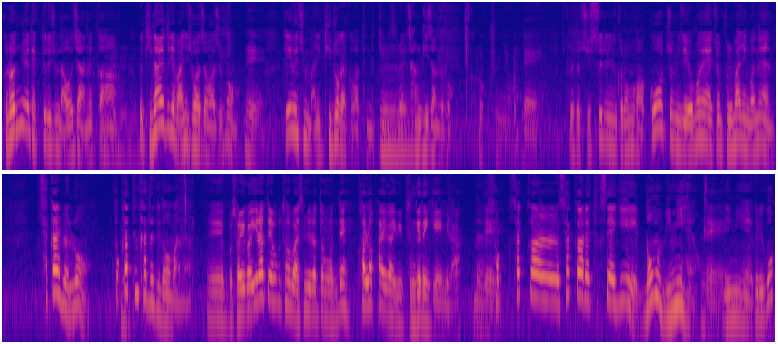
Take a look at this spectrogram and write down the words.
그런 류의 덱들이 좀 나오지 않을까. 음. 그 디나이들이 많이 좋아져가지고 네. 게임이 좀 많이 뒤로 갈 것 같은 느낌이 음. 들어요. 장기전으로. 그렇군요. 네. 그래서 G3는 그런 것 같고 좀 이제 요번에 좀 불만인 거는 색깔별로 똑같은 카드들이 너무 많아요. 네, 뭐 저희가 1화 때부터 말씀드렸던 건데 컬러 파이가 이미 붕괴된 게임이라. 네. 네. 석- 색깔 색깔의 특색이 너무 미미해요. 네. 미미해. 그리고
